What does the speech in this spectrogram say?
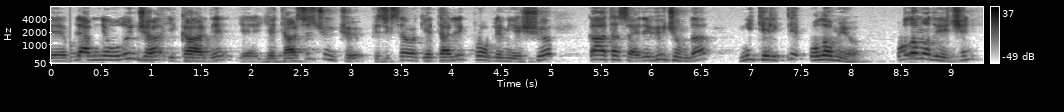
e, problemli olunca Icardi e, yetersiz çünkü fiziksel olarak yeterlilik problemi yaşıyor. Galatasaray'da hücumda nitelikli olamıyor. Olamadığı için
